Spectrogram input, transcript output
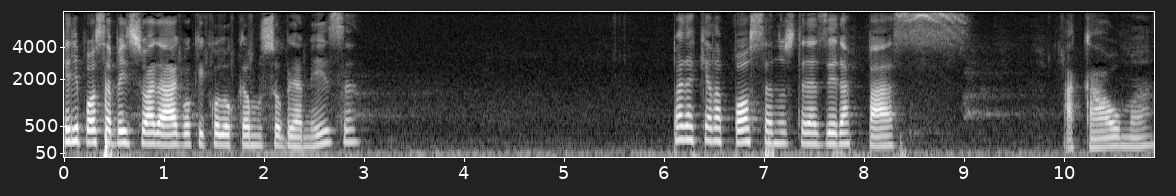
que Ele possa abençoar a água que colocamos sobre a mesa, para que ela possa nos trazer a paz, a calma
